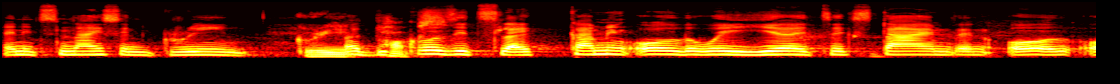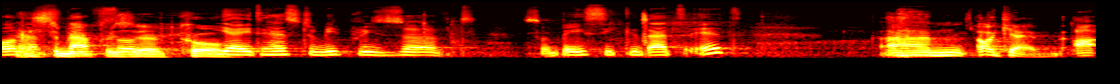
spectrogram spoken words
and it's nice and green. Green, But pops. because it's like coming all the way here, it takes time and all, all Has that to be stuff. preserved, so, cool. Yeah, it has to be preserved. So basically, that's it. Um, okay, I,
